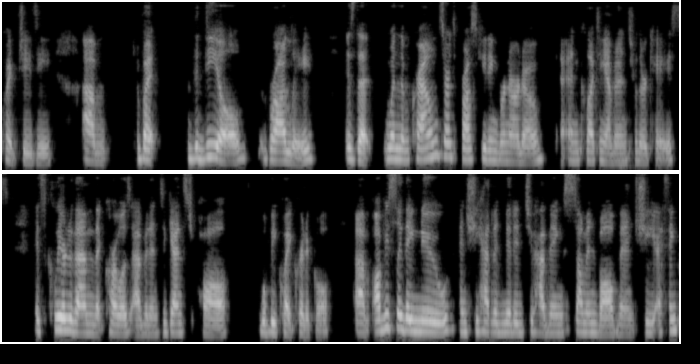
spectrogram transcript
quite cheesy. Um, but the deal broadly is that when the Crown starts prosecuting Bernardo and collecting evidence for their case, it's clear to them that Karla's evidence against Paul will be quite critical. Um, obviously, they knew, and she had admitted to having some involvement. She, I think,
